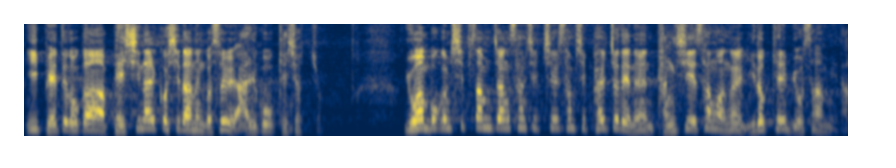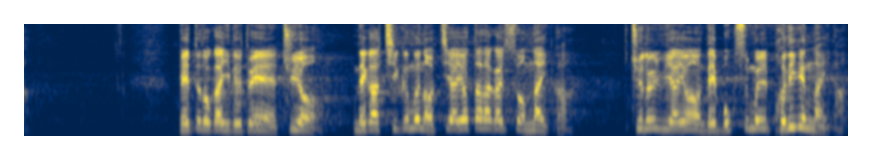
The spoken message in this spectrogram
이 베드로가 배신할 것이라는 것을 알고 계셨죠. 요한복음 13장 37, 38절에는 당시의 상황을 이렇게 묘사합니다. 베드로가 이르되 주여 내가 지금은 어찌하여 따라갈 수 없나이까 주를 위하여 내 목숨을 버리겠나이다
